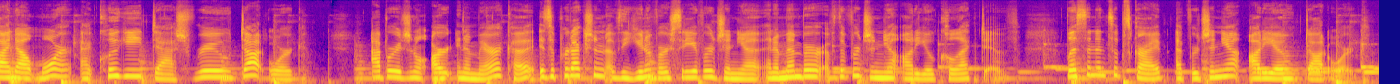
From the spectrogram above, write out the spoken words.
Find out more at kluge-ruhe.org. Aboriginal Art in America is a production of the University of Virginia and a member of the Virginia Audio Collective. Listen and subscribe at virginiaaudio.org.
